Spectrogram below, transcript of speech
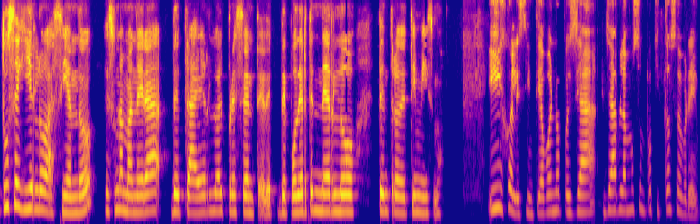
tú seguirlo haciendo es una manera de traerlo al presente, de, de, poder tenerlo dentro de ti mismo. Híjole, Cintia, bueno, pues ya, ya hablamos un poquito sobre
